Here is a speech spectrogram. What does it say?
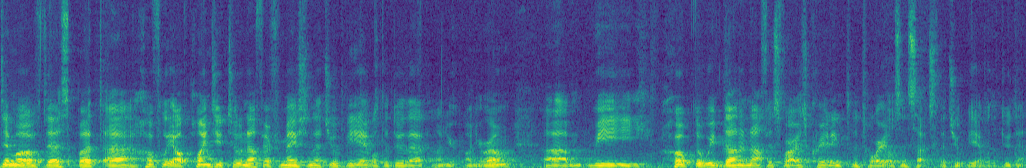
demo of this, but uh, hopefully I'll point you to enough information that you'll be able to do that on your, on your own. Um, we hope that we've done enough as far as creating tutorials and such that you'll be able to do that.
